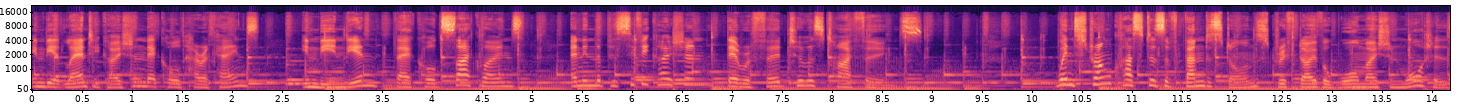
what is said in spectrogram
In the Atlantic Ocean, they're called hurricanes. In the Indian, they're called cyclones. And in the Pacific Ocean, they're referred to as typhoons. When strong clusters of thunderstorms drift over warm ocean waters,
